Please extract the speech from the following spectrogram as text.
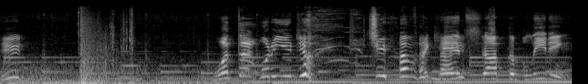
Dude! What the? What are you doing? Did you have a I can't stop the bleeding.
